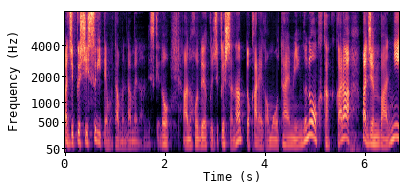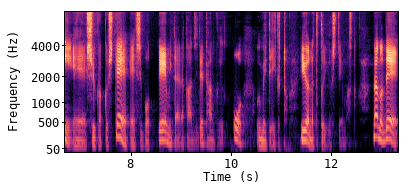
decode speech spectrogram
まあ、熟しすぎても多分ダメなんですけど、あの、程よく熟したなと彼が思うタイミングの区画から、まあ、順番に、え、収穫して、え、絞って、みたいな感じでタンクを埋めていくというような作りをしていますと。なので、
